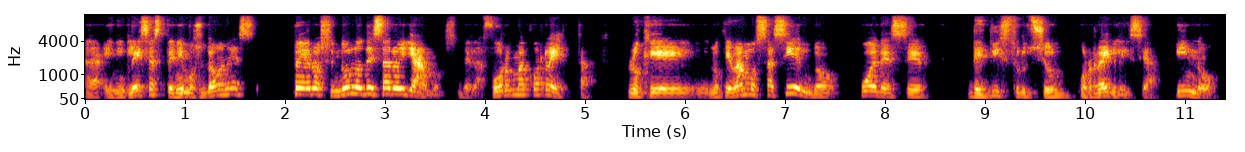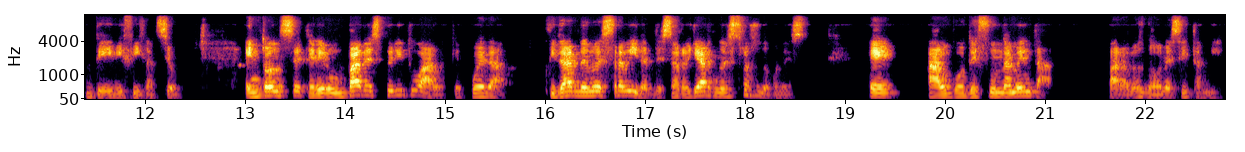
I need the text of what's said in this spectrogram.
uh, en iglesias, tenemos dones, pero si no lo desarrollamos de la forma correcta, lo que, lo que vamos haciendo puede ser de destrucción por la iglesia y no de edificación. Entonces, tener un padre espiritual que pueda cuidar de nuestra vida, desarrollar nuestros dones, es algo de fundamental para los dones y también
